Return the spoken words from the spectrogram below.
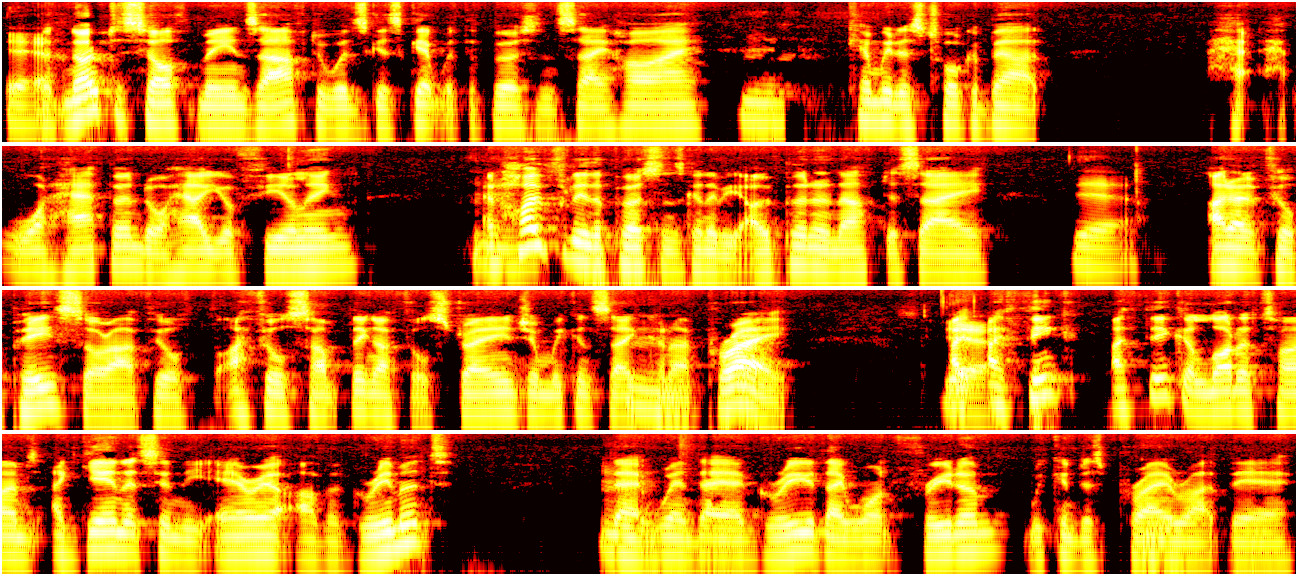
yeah. But note to self means afterwards just get with the person, say hi. Mm. Can we just talk about ha- what happened or how you're feeling? Hmm. And hopefully the person's going to be open enough to say, Yeah. I don't feel peace, or I feel I feel something, I feel strange, and we can say, Mm. "Can I pray?" Yeah. I, I think I think a lot of times, again, it's in the area of agreement that Mm. when they agree they want freedom, we can just pray Mm. right there.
